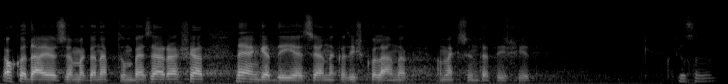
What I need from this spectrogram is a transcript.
akadályozza meg a Neptun bezárását, ne engedélyezze ennek az iskolának a megszüntetését. Köszönöm.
